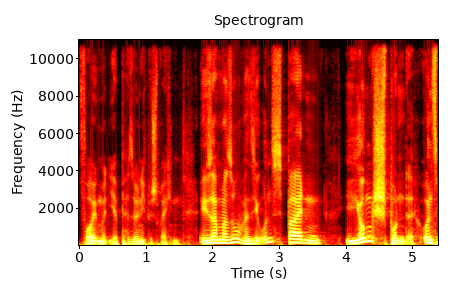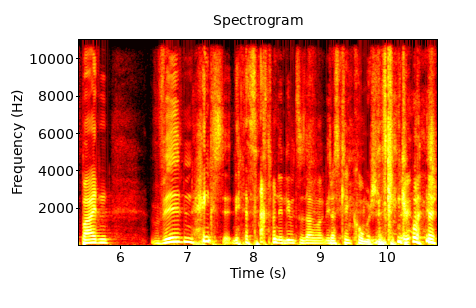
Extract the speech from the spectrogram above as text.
Folgen mit ihr persönlich besprechen. Ich sag mal so, wenn sie uns beiden Jungspunde, uns beiden wilden Hengste, nee, das sagt man in dem Zusammenhang nicht. Das klingt komisch. Das klingt komisch.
